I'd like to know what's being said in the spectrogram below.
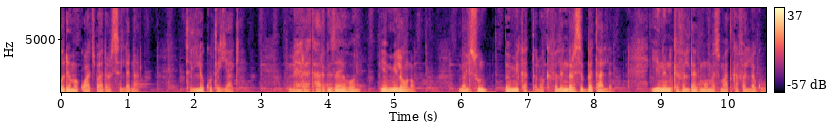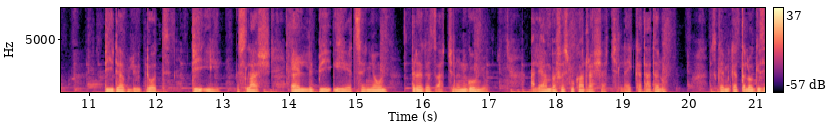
ወደ መቋጫው ያደርስልናል። ትልቁ ጥያቄ ምህረት አርግዛ ይሆን የሚለው ነው። መልሱን በሚቀጥለው ክፍል እንደርስበታለን። ይህንን ክፍል ደግሞ መስማት ከፈለጉ DW DE LBE የተሰኘውን ድረገጻችንን ይጎብኙ፣ አሊያም በፌስቡክ አድራሻችን ላይ ይከታተሉ። እስከሚቀጥለው ጊዜ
